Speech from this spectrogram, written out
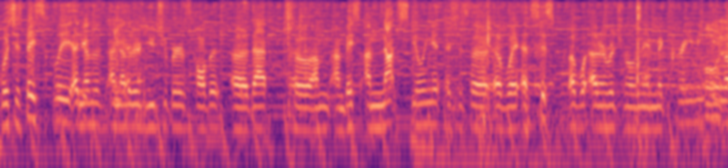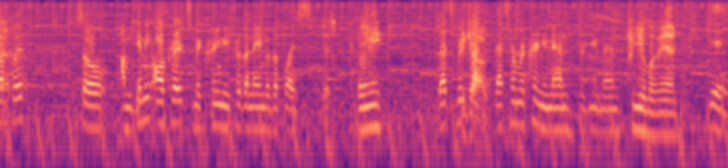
Which is basically another another YouTuber has called it uh, that. So I'm I'm bas- I'm not stealing it. It's just a, a way. It's just a, what an original name McCreamy Oh, came yeah. up with. So I'm giving all credit to McCreamy for the name of the place. Yes. McCreamy. That's Good job. That's from McCreamy, man. For you, man. for you, my man. Yeah,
